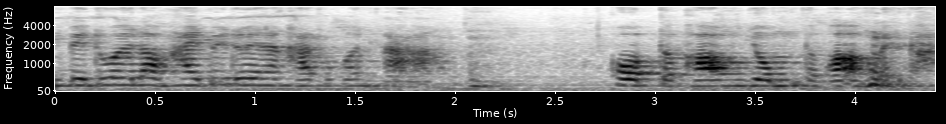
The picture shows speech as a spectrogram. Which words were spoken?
กินไปด้วยร้องไห้ไปด้วยนะคะ ทุกคนค่ะโอบตะพองยมตะพองเลยค่ะ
